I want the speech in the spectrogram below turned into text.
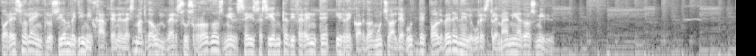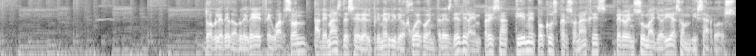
por eso la inclusión de Jimmy Hart en el SmackDown vs. Raw 2006 se siente diferente, y recordó mucho al debut de Paul Bear en el WrestleMania 2000. WWF Warzone, además de ser el primer videojuego en 3D de la empresa, tiene pocos personajes, pero en su mayoría son bizarros.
